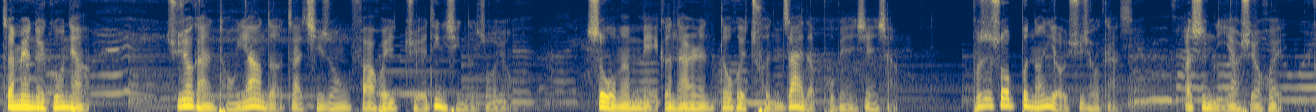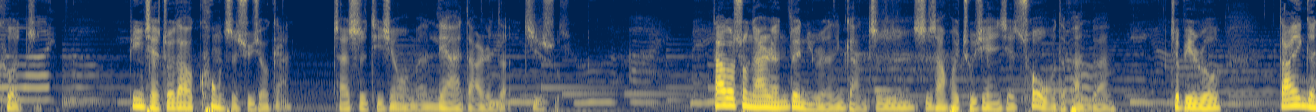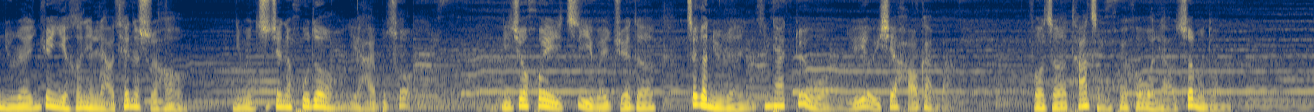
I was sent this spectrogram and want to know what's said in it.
在面对姑娘，需求感同样的在其中发挥决定性的作用，是我们每个男人都会存在的普遍现象。不是说不能有需求感，而是你要学会克制，并且做到控制需求感，才是体现我们恋爱达人的技术。大多数男人对女人感知时常会出现一些错误的判断，就比如，当一个女人愿意和你聊天的时候。你们之间的互动也还不错，你就会自以为觉得这个女人应该对我也有一些好感吧，否则她怎么会和我聊这么多呢？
